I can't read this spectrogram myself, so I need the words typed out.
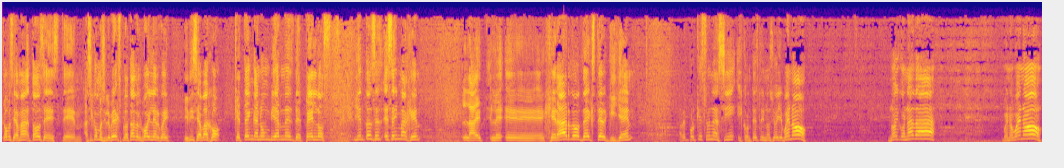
¿cómo se llama? Todos este, así como si le hubiera explotado el boiler, güey, y dice abajo que tengan un viernes de pelos. Y entonces esa imagen la, eh, Gerardo Dexter Guillén. A ver, ¿por qué suena así? Y contesto y no se oye. Bueno. No oigo nada. Bueno, bueno.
